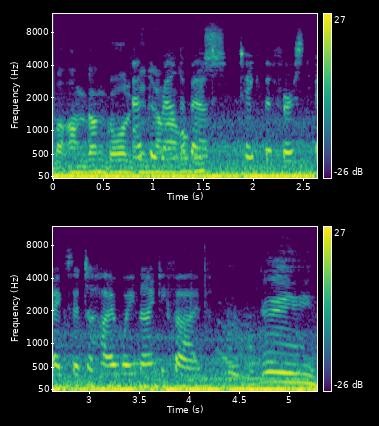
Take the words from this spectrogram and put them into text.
Baka hanggang Golden At the lang ako guys. take the first exit to Highway 95. Okay.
